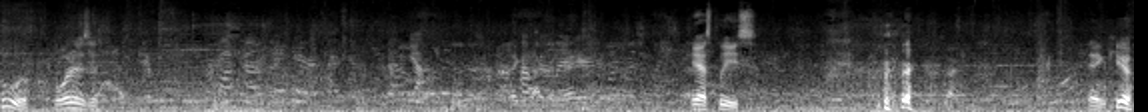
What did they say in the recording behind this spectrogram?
Cool. What is it? Yes, please. Thank you.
